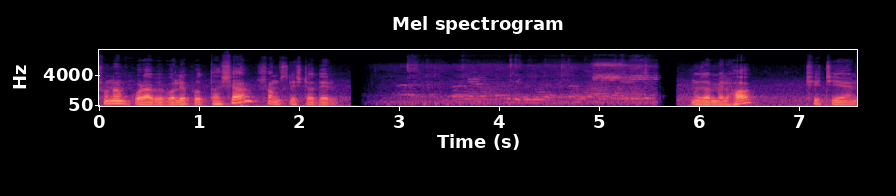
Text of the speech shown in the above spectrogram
সুনাম কুড়াবে বলে প্রত্যাশা সংশ্লিষ্টদের। মোজাম্মেল হক, টিটিএন।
